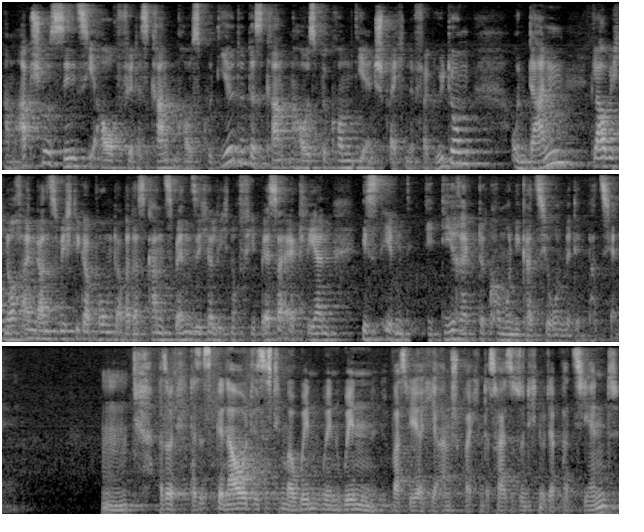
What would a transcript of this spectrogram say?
am Abschluss, sind sie auch für das Krankenhaus kodiert und das Krankenhaus bekommt die entsprechende Vergütung. Und dann, glaube ich, noch ein ganz wichtiger Punkt, aber das kann Sven sicherlich noch viel besser erklären, ist eben die direkte Kommunikation mit dem Patienten. Mhm. Also das ist genau dieses Thema Win-Win-Win, was wir hier ansprechen. Das heißt also nicht nur der Patient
